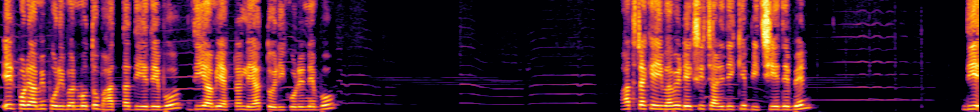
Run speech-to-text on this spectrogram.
এরপরে আমি পরিমাণ মতো ভাতটা দিয়ে দেব, দিয়ে আমি একটা লেয়ার তৈরি করে নেব। ভাতটাকে এইভাবে ডেক্সির চারিদিকে বিছিয়ে দেবেন। দিয়ে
